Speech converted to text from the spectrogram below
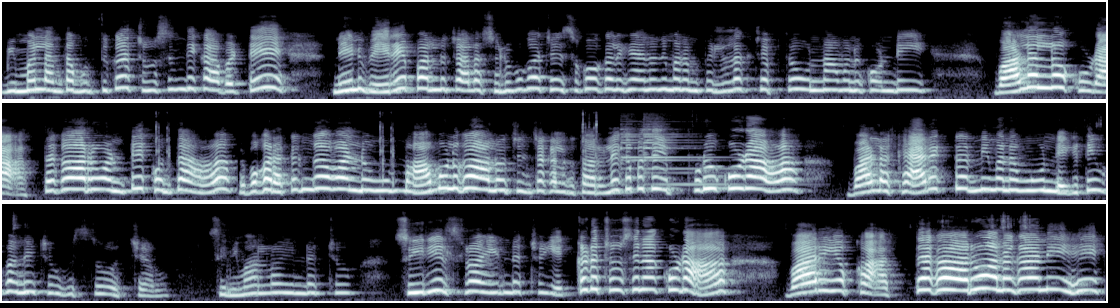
మిమ్మల్ని అంత ముద్దుగా చూసింది కాబట్టే నేను వేరే పనులు చాలా సులువుగా చేసుకోగలిగానని మనం పిల్లలకు చెప్తూ ఉన్నామనుకోండి. వాళ్ళల్లో కూడా అత్తగారు అంటే కొంత ఒక రకంగా వాళ్ళు మామూలుగా ఆలోచించగలుగుతారు. లేకపోతే ఎప్పుడూ కూడా వాళ్ళ క్యారెక్టర్ని మనము నెగిటివ్గానే చూపిస్తూ వచ్చాము. సినిమాల్లో ఉండొచ్చు సీరియల్స్లో ఉండొచ్చు ఎక్కడ చూసినా కూడా వారి యొక్క అత్తగారు అనగానే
